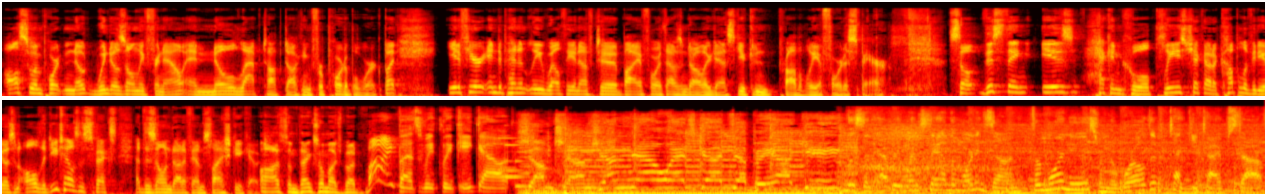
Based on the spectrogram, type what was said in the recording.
Also, important note: Windows only for now, and no laptop docking for portable work. But if you're independently wealthy enough to buy a four thousand dollar desk, you can probably afford a spare. So this thing is heckin' cool. Please check out a couple of videos and all the details and specs at thezone.fm slash geekout. Awesome. Thanks so much, Bud. Bye. Bud's Weekly Geek Out. Sometimes you know it's good to be a geek. Listen every Wednesday on the Morning Zone for more news from the world of techie type stuff.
